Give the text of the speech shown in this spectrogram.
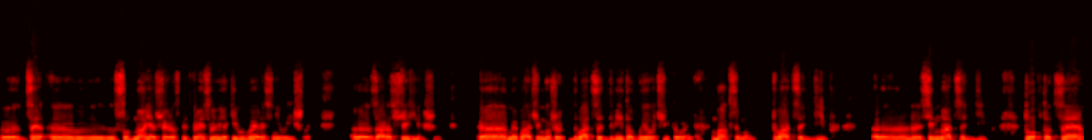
е, це е, судна, я ще раз підкреслюю, які в вересні вийшли. Е, зараз ще гірше. Е, ми бачимо, що 22 доби очікування максимум, 20 діб, е, 17 діб. Тобто, це е,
